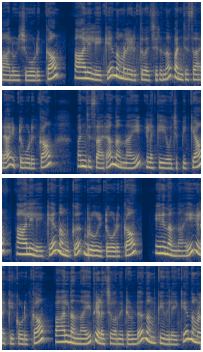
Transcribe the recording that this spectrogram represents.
പാലൊഴിച്ച് കൊടുക്കാം. പാലിലേക്ക് നമ്മൾ എടുത്തു വച്ചിരുന്ന പഞ്ചസാര ഇട്ട് കൊടുക്കാം. പഞ്ചസാര നന്നായി ഇളക്കി യോജിപ്പിക്കാം. പാലിലേക്ക് നമുക്ക് ബ്രൂ ഇട്ട് കൊടുക്കാം. ഇനി നന്നായി ഇളക്കി കൊടുക്കാം. പാൽ നന്നായി തിളച്ച് വന്നിട്ടുണ്ട്. നമുക്ക് ഇതിലേക്ക് നമ്മൾ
